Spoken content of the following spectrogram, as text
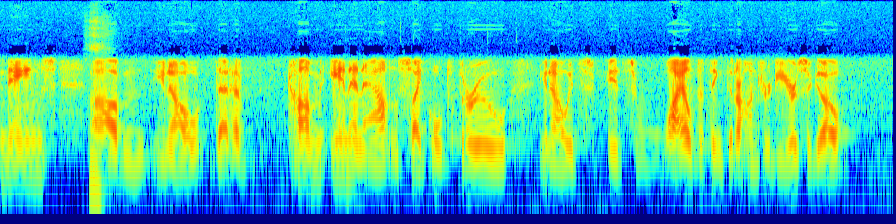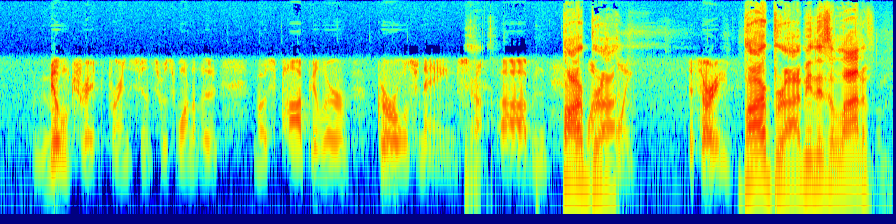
names um, you know that have come in and out and cycled through. You know, it's it's wild to think that a hundred years ago Mildred, for instance, was one of the most popular girls' names. Yeah. Um, Barbara. Point, sorry. Barbara. I mean, there's a lot of them.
